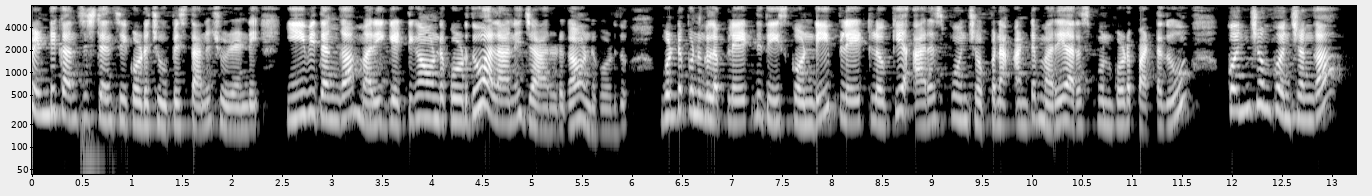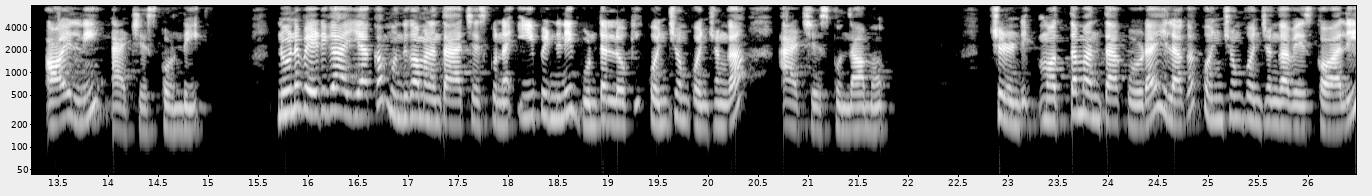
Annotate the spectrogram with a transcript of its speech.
పిండి కన్సిస్టెన్సీ కూడా చూపిస్తాను చూడండి. ఈ విధంగా మరీ గట్టిగా ఉండకూడదు అలానే జారుడుగా ఉండకూడదు. గుంట పునుగుల ప్లేట్ని తీసుకోండి. ప్లేట్లోకి అర స్పూన్ చొప్పున అంటే మరీ అర స్పూన్ కూడా పట్టదు. కొంచెం కొంచెంగా ఆయిల్ని యాడ్ చేసుకోండి. నూనె వేడిగా అయ్యాక ముందుగా మనం తయారు చేసుకున్న ఈ పిండిని గుంటల్లోకి కొంచెం కొంచెంగా యాడ్ చేసుకుందాము. చూడండి మొత్తం అంతా కూడా ఇలాగ కొంచెం కొంచెంగా వేసుకోవాలి.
